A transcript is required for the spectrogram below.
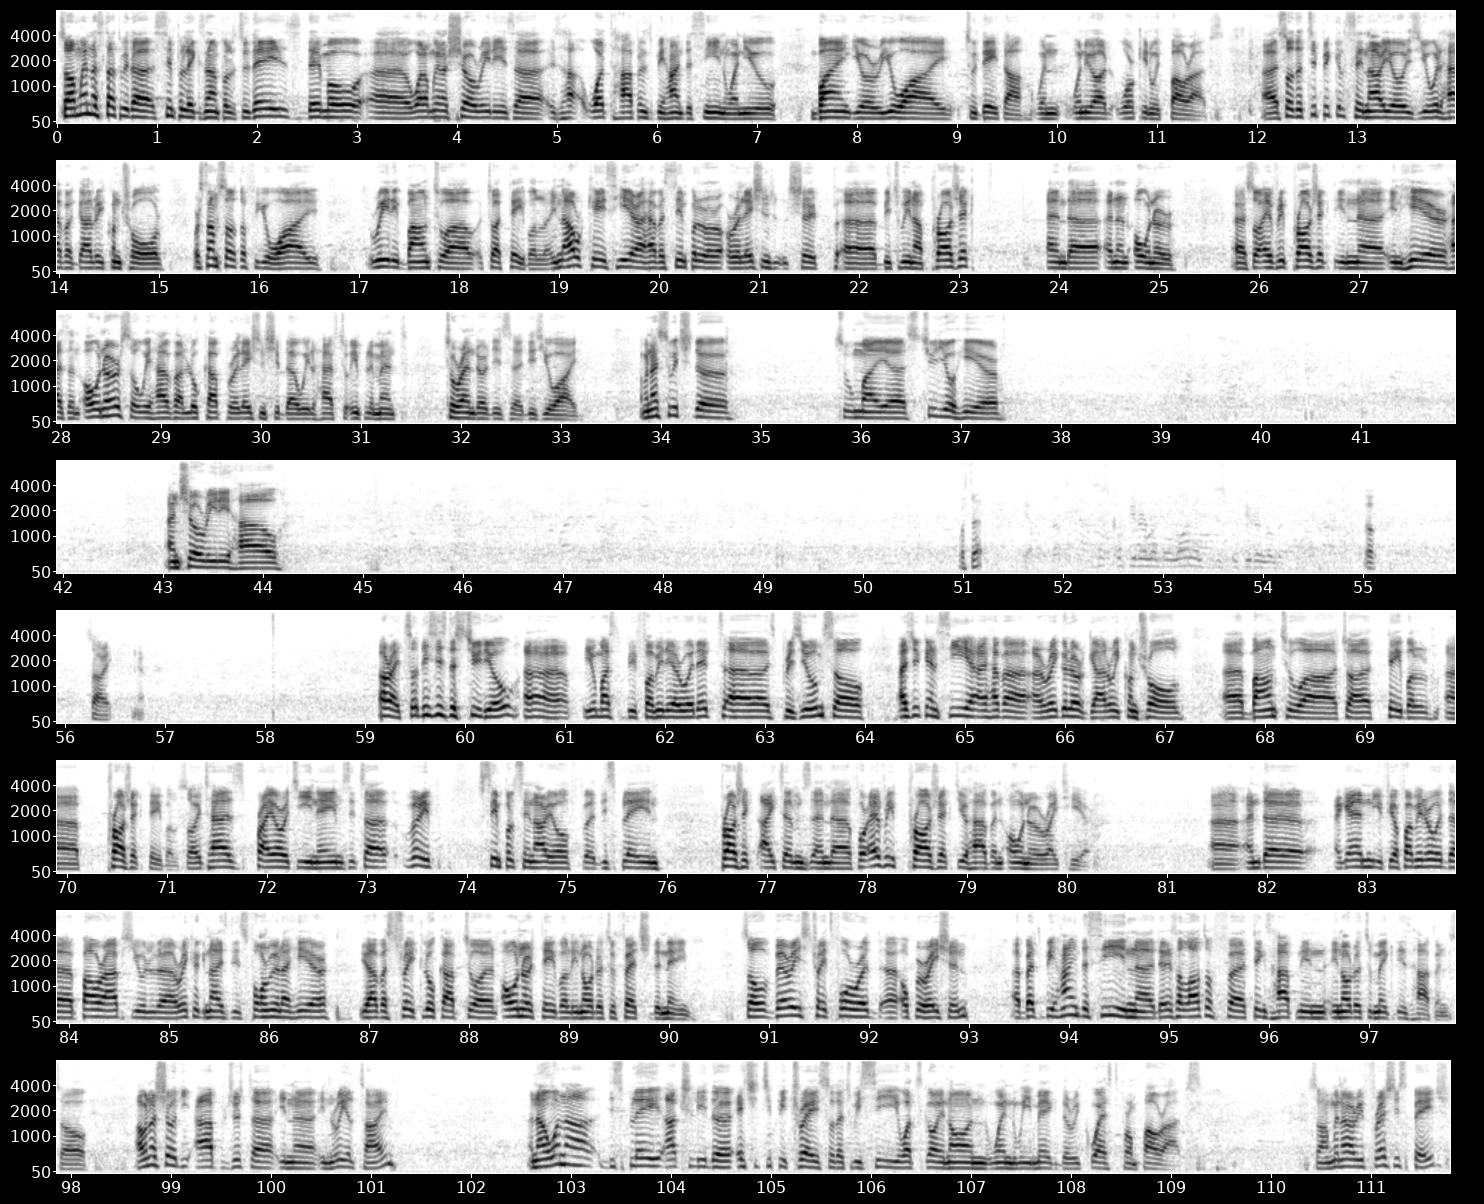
So I'm going to start with a simple example. Today's demo, uh, what I'm going to show really is, uh, is ha what happens behind the scene when you bind your UI to data when, when you are working with Power Apps. Uh, so the typical scenario is you will have a gallery control or some sort of UI really bound to a, to a table. In our case here, I have a simple relationship uh, between a project and, uh, and an owner. Uh, so every project in, uh, in here has an owner, so we have a lookup relationship that we'll have to implement to render this, uh, this UI. I'm going to switch the, to my uh, studio here. And show really how What's that? Sorry. All right, so this is the studio. Uh, you must be familiar with it, uh, I presume. So as you can see, I have a, a regular gallery control uh, bound to a, to a table, uh, project table. So it has priority names. It's a very simple scenario of uh, displaying project items. And uh, for every project, you have an owner right here. and again, if you're familiar with the Power Apps, you'll uh, recognize this formula here. You have a straight lookup to an owner table in order to fetch the name. So very straightforward uh, operation. Uh, but behind the scene, uh, there is a lot of uh, things happening in order to make this happen. So I want to show the app just uh, in, in real time. And I want to display actually the HTTP trace so that we see what's going on when we make the request from Power Apps. So I'm going to refresh this page.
